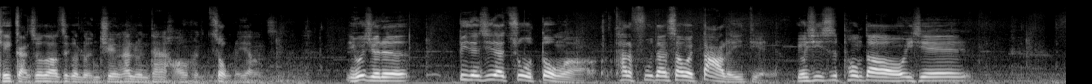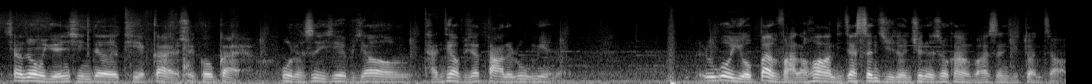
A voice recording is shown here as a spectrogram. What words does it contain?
可以感受到这个轮圈和轮胎好像很重的样子，你会觉得。避震器在做动啊，它的负担稍微大了一点，尤其是碰到一些像这种圆形的铁盖、水沟盖，或者是一些比较弹跳比较大的路面啊。如果有办法的话，你在升级轮圈的时候，看有把它升级锻造。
